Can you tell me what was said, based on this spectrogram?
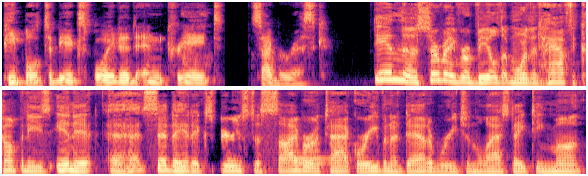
people to be exploited and create cyber risk. Dan, the survey revealed that more than half the companies in it uh, had said they had experienced a cyber attack or even a data breach in the last 18 months,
